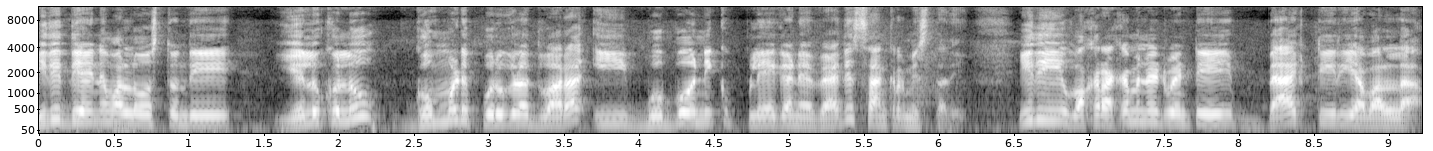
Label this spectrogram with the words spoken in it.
ఇది దేని వల్ల వస్తుంది? ఎలుకలు గుమ్మడి పురుగుల ద్వారా ఈ బుబోనిక్ ప్లేగ్ అనే వ్యాధి సంక్రమిస్తుంది. ఇది ఒక రకమైనటువంటి బ్యాక్టీరియా వల్ల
